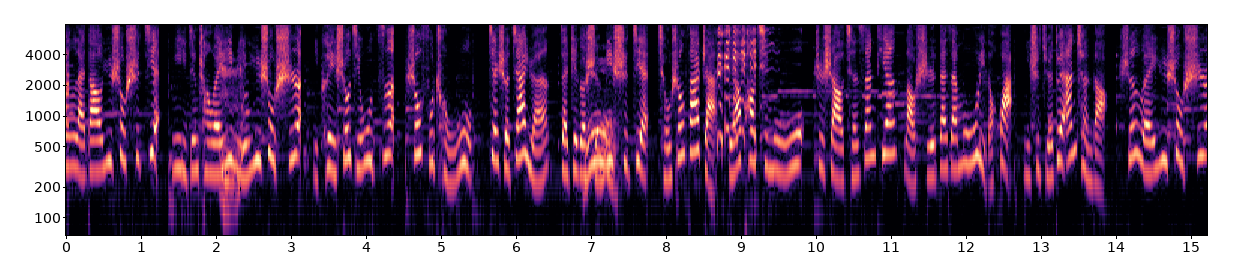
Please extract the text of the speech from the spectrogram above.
欢迎来到预售世界，你已经成为一名预售师，你可以收集物资、收服宠物、建设家园，在这个神秘世界求生发展。不要抛弃木屋，至少前三天老实待在木屋里的话，你是绝对安全的。身为预售师，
